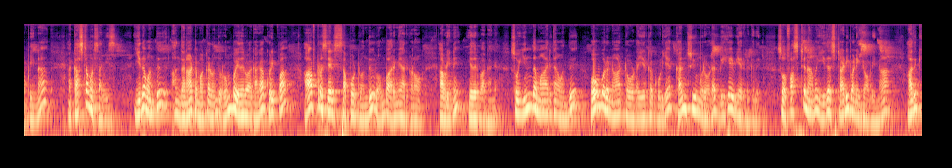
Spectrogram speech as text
அப்படின்னா கஸ்டமர் சர்வீஸ் இதை வந்து அந்த நாட்டு மக்கள் வந்து ரொம்ப எதிர்பார்க்காங்க. குறிப்பாக ஆஃப்டர் சேல்ஸ் சப்போர்ட் வந்து ரொம்ப அருமையாக இருக்கணும் அப்படின்னு எதிர்பார்க்காங்க. ஸோ இந்த மாதிரி தான் வந்து ஒவ்வொரு நாட்டோட இருக்கக்கூடிய கன்சியூமரோட பிஹேவியர் இருக்குது. ஸோ ஃபஸ்ட்டு நாம் இதை ஸ்டடி பண்ணிக்கிட்டோம் அப்படின்னா அதுக்கு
